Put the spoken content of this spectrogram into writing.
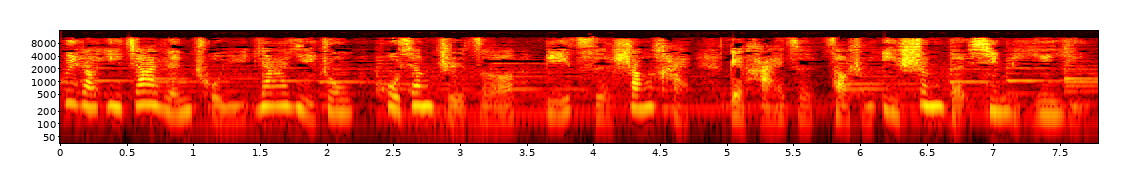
会让一家人处于压抑中，互相指责、彼此伤害，给孩子造成一生的心理阴影。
